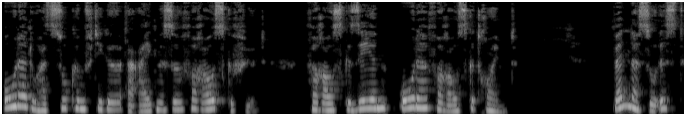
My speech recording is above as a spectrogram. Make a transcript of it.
Oder du hast zukünftige Ereignisse vorausgeführt vorausgesehen oder vorausgeträumt. Wenn das so ist,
